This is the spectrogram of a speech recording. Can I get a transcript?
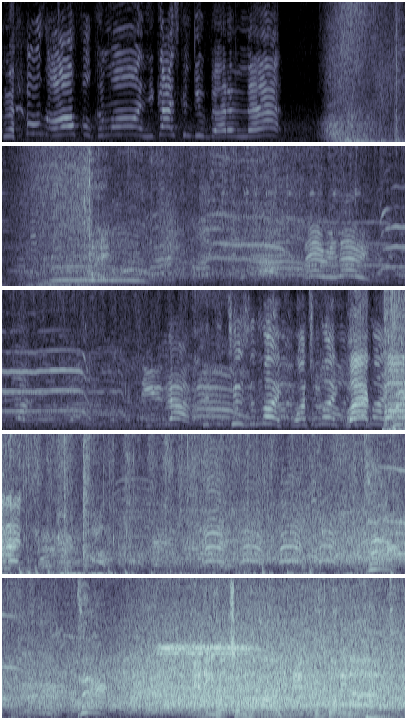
That was awful. Come on. You guys can do better than that. Larry, Larry. Let's eat it up. 52's the Mike. Watch Mike. Black Mike. bullet. And he hits him hard at the 29.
